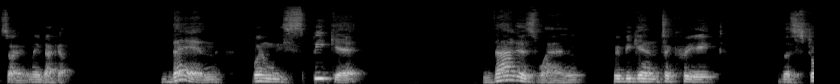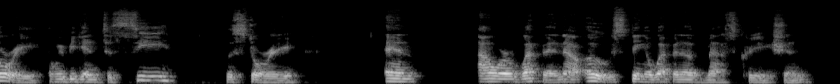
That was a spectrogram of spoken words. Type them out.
sorry, let me back up. Then when we speak it, that is when we begin to create the story and we begin to see the story and our weapon, our Os being a weapon of mass creation,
